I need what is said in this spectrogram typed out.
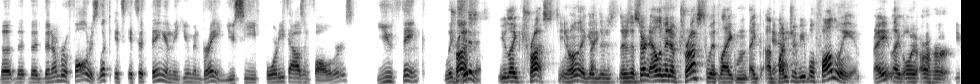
the, the, the, the number of followers. Look, it's, it's a thing in the human brain. You see 40,000 followers, you think legitimate. Trust. You like trust, you know, like right. there's, there's a certain element of trust with like, like a yeah. bunch of people following him, right? Like, or, or her. You,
